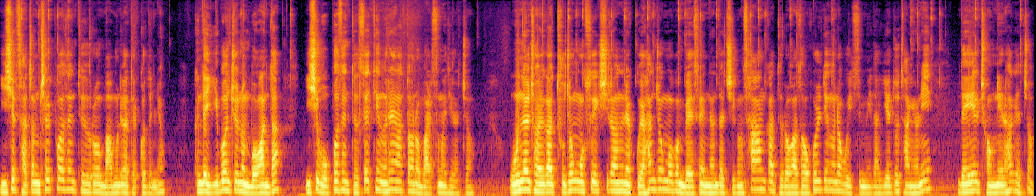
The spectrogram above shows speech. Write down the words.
24.7%로 마무리가 됐거든요. 근데 이번 주는 뭐 한다? 25% 세팅을 해놨다고 말씀을 드렸죠. 오늘 저희가 두 종목 수익 실현을 했고요. 한 종목은 매수했는데 지금 상한가 들어가서 홀딩을 하고 있습니다. 얘도 당연히 내일 정리를 하겠죠.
